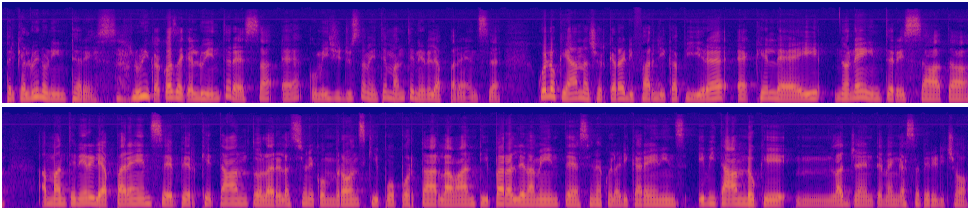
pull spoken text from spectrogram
perché a lui non interessa. L'unica cosa che a lui interessa è, come dici giustamente, mantenere le apparenze. Quello che Anna cercherà di fargli capire è che lei non è interessata a mantenere le apparenze perché tanto la relazione con Bronsky può portarla avanti parallelamente assieme a quella di Karenins, evitando che mh, la gente venga a sapere di ciò.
